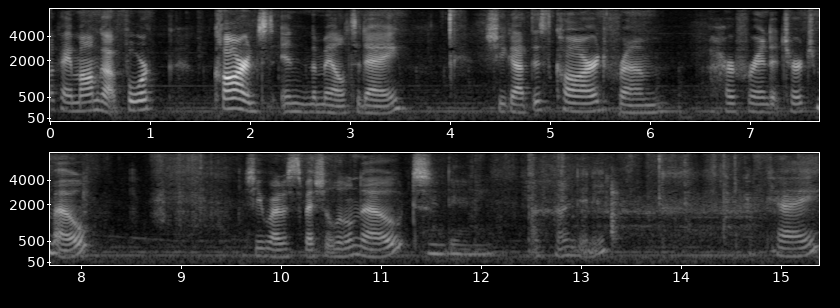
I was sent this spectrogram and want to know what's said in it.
Okay, mom got four cards in the mail today. She got this card from her friend at Church Mo. She wrote a special little note. And Danny. Uh-huh, Denny. Okay.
